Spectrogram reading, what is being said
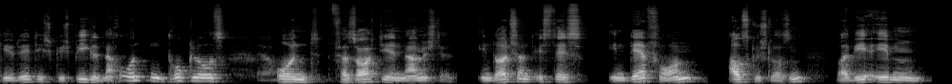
geodätisch gespiegelt nach unten, drucklos ja. und versorgt die Entnahmestellen. In Deutschland ist es in der Form ausgeschlossen, weil wir eben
